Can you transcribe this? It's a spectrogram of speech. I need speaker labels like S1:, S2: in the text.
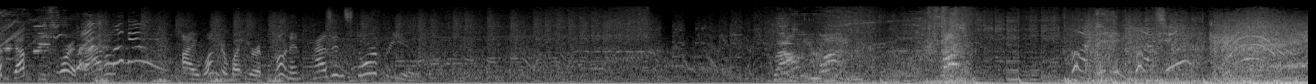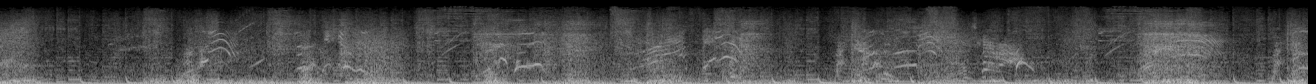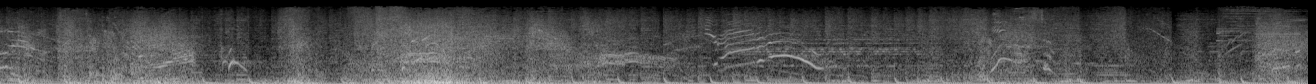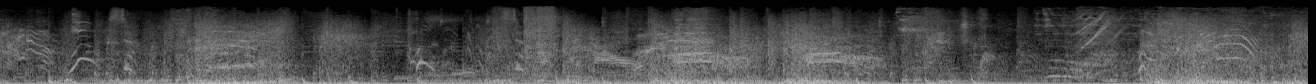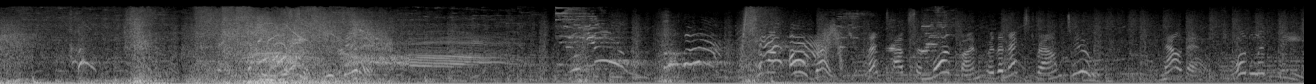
S1: Get all revved up before a battle? I wonder what your opponent has in store for you.
S2: Round one.
S1: All some more fun for the next round, too. Now then, what'll it be?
